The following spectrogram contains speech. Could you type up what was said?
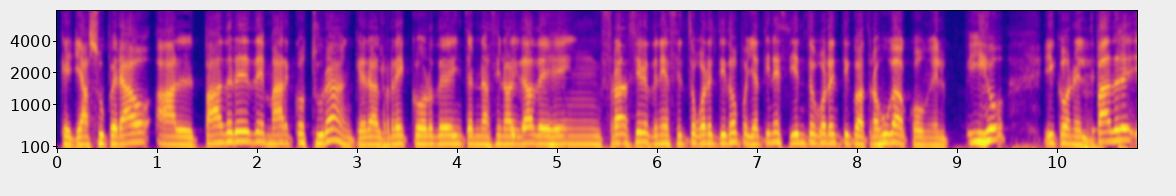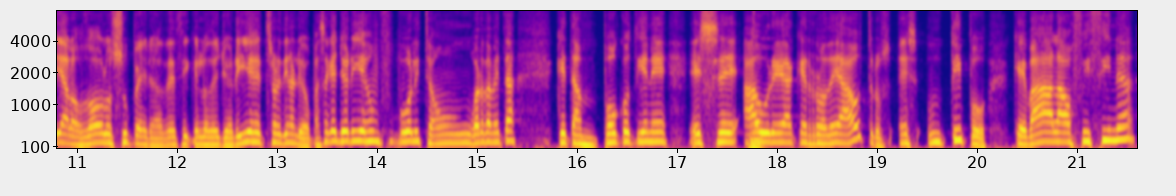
que ya ha superado al padre de Marcos Turán, que era el récord de internacionalidades en Francia, que tenía 142, pues ya tiene 144. Ha jugado con el hijo y con el padre y a los dos los supera. Es decir, que lo de Llori es extraordinario. Lo que pasa es que Llori es un futbolista, un guardameta que tampoco tiene ese áurea que rodea a otros. Es un tipo que va a la oficina,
